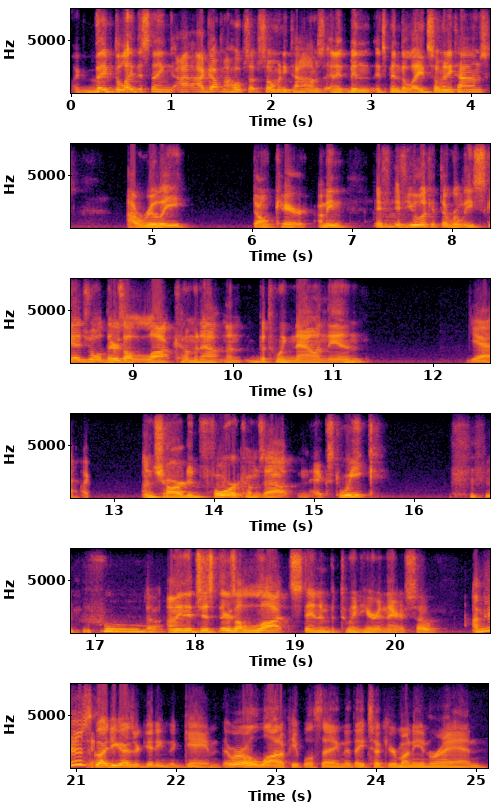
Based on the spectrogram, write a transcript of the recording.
Like they've delayed this thing. I, I got my hopes up so many times, and it been it's been delayed so many times. I really don't care. I mean, if if you look at the release schedule, there's a lot coming out in the, between now and then. Yeah, Like Uncharted Four comes out next week. So I mean, it's just there's a lot standing between here and there. So I'm just Yeah. glad you guys are getting the game. There were a lot of people saying that they took your money and ran.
